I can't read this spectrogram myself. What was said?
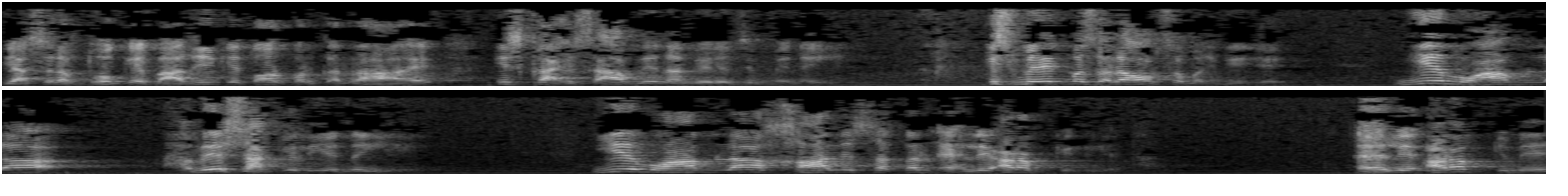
یا صرف دھوکے بازی کے طور پر کر رہا ہے، اس کا حساب لینا میرے ذمے نہیں ہے۔ اس میں ایک مسئلہ اور سمجھ لیجیے یہ معاملہ ہمیشہ کے لیے نہیں ہے۔ یہ معاملہ خالصتاً اہل عرب کے لیے تھا۔ اہل عرب میں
